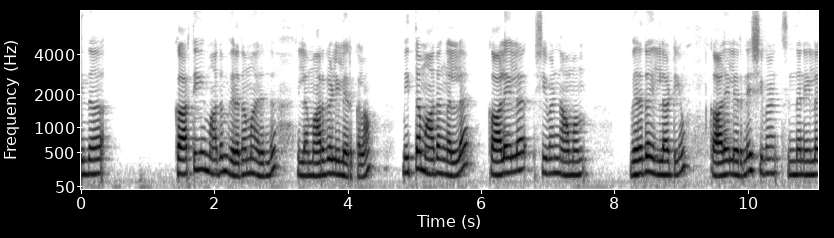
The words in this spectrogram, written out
இதை கார்த்திகை மாதம் விரதமாக இருந்து இல்லை மார்கழியில் இருக்கலாம். மித்த மாதங்களில் காலையில் சிவன் நாமம் விரதம் இல்லாட்டியும் காலையிலிருந்தே சிவன் சிந்தனையில்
